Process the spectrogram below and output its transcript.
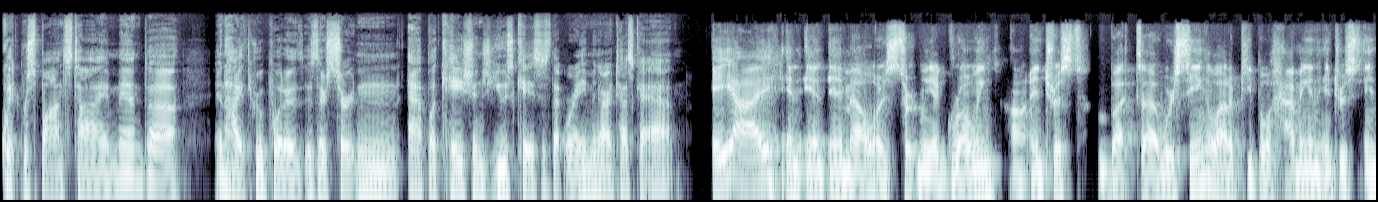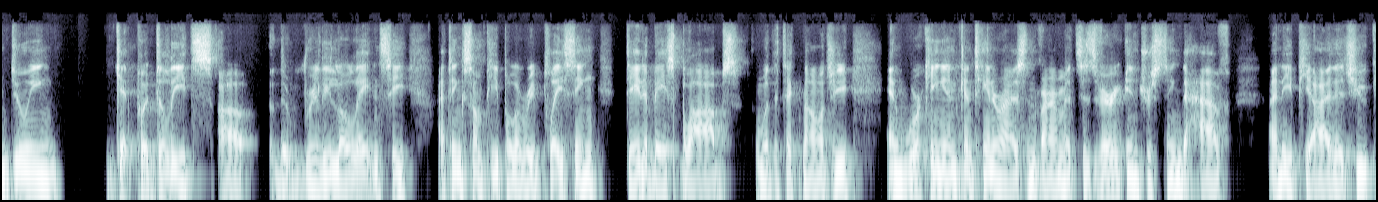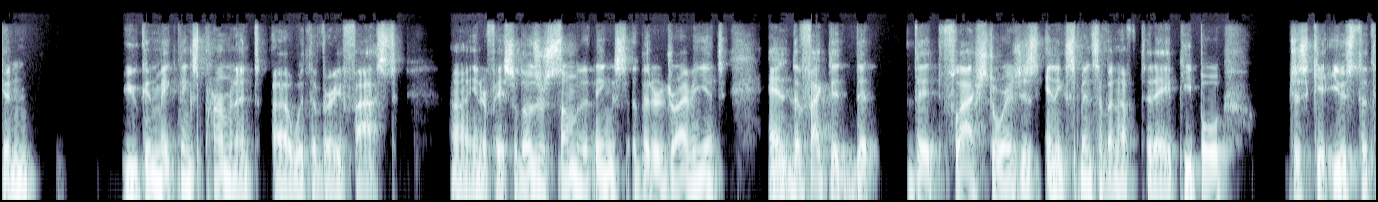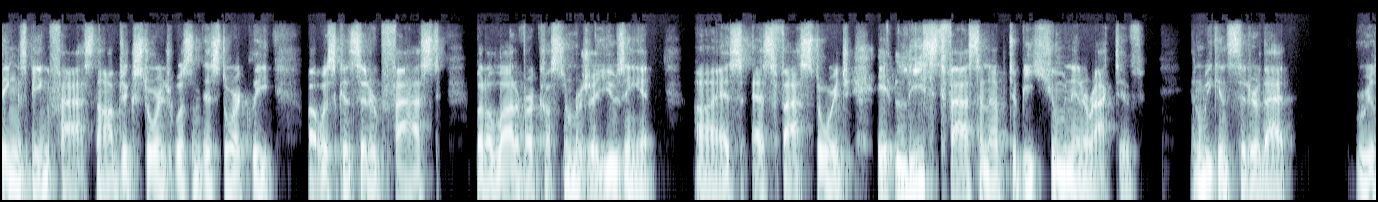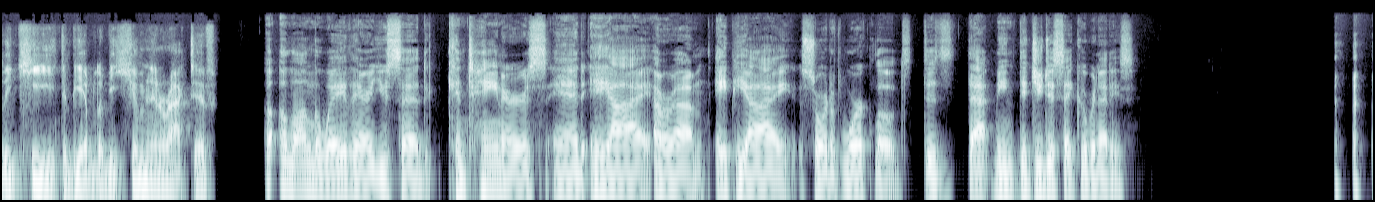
quick response time and uh, and high throughput. Is, is, there certain applications, use cases that we're aiming Artesca at? AI and, and ML is certainly a growing uh, interest, but uh, we're seeing a lot of people having an interest in doing get put deletes uh, the really low latency. I think some people are replacing database blobs with the technology and working in containerized environments. It's very interesting to have an API that you can you can make things permanent uh, with a very fast uh, interface. So those are some of the things that are driving it, and the fact that that that flash storage is inexpensive enough today. People just get used to things being fast. Now, object storage wasn't historically what was considered fast but a lot of our customers are using it uh, as as fast storage, at least fast enough to be human interactive, and we consider that really key to be able to be human interactive. Along the way, there you said containers and AI or um, API sort of workloads. Does that mean? Did you just say Kubernetes?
